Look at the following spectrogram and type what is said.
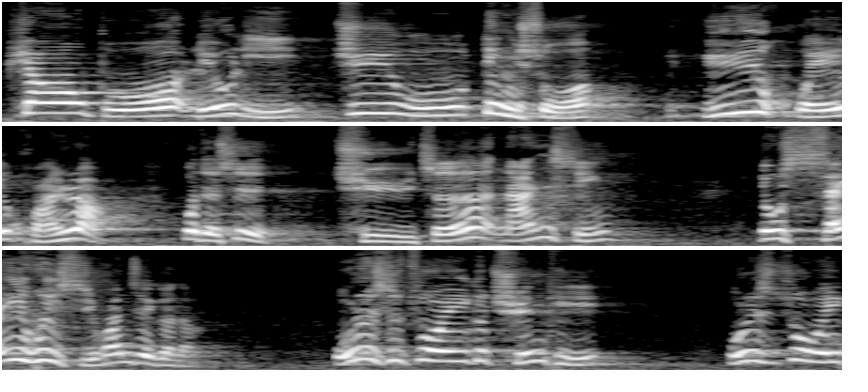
漂泊流离、居无定所、迂回环绕，或者是曲折难行，有谁会喜欢这个呢？无论是作为一个群体，无论是作为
